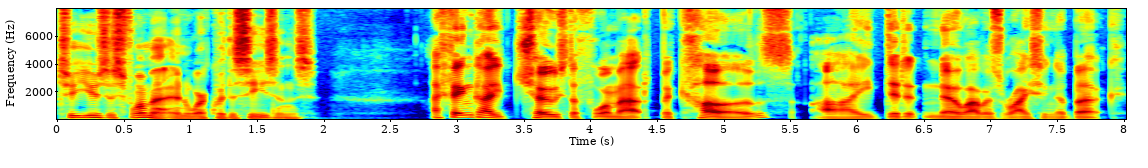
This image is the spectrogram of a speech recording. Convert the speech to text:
to use this format and work with the seasons? I think I chose the format because I didn't know I was writing a book.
